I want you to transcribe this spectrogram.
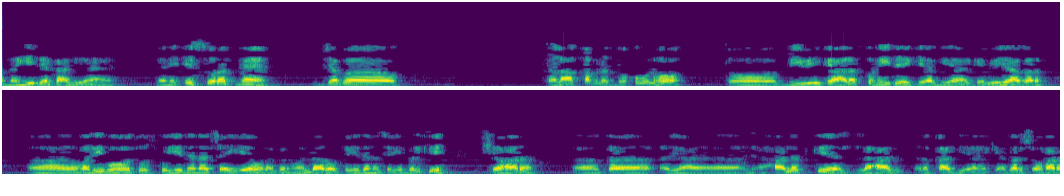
نہیں دیکھا گیا ہے۔ یعنی اس صورت میں جب طلاق قبل الدخول ہو، تو بیوی کے حالت کو نہیں دیکھا گیا ہے کہ بیوی اگر غریب ہو تو اس کو یہ دینا چاہیے اور اگر مالدار ہو تو یہ دینا چاہیے۔ بلکہ شوہر کا حالت کے لحاظ رکھا گیا ہے کہ اگر شوہر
